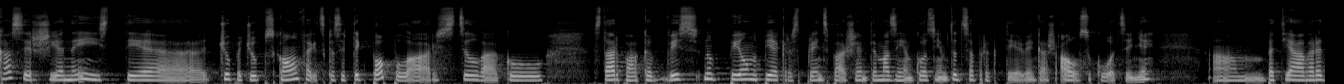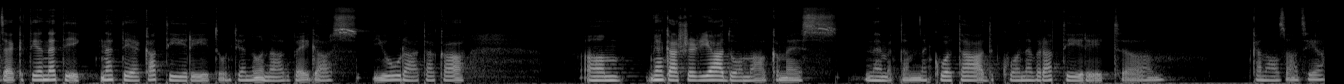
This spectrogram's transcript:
kas ir šie neīstie čupa-čupas konfekts, kas ir tik populārs cilvēku starpā, ka viss nu, pilnu piekrast principā ar šiem maziem kociņiem, tad sapratu, ka tie ir vienkārši ausu kociņi. Um, bet jā, var redzēt, ka tie netiek, netiek attīrīti un tie nonāk beigās jūrā. Tā kā um, vienkārši ir jādomā, ka mēs nemetam neko tādu, ko nevar attīrīt. Um, kanalizācijā.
